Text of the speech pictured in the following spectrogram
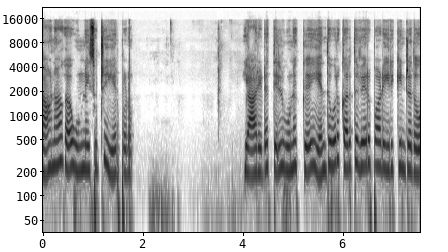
தானாக உன்னை சுற்றி ஏற்படும். யாரிடத்தில் உனக்கு எந்த ஒரு கருத்து வேறுபாடு இருக்கின்றதோ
